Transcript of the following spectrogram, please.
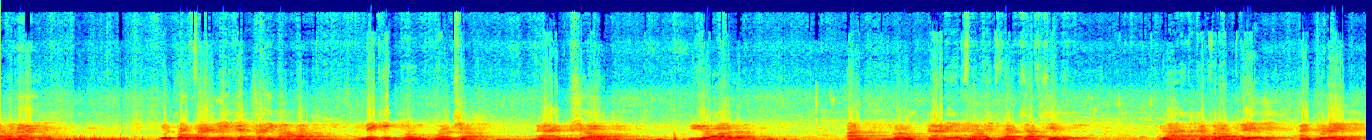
organized eco-friendly Ganpati Baba making workshop. And I am sure you all are uh, planning for this workshop since last couple of days and today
